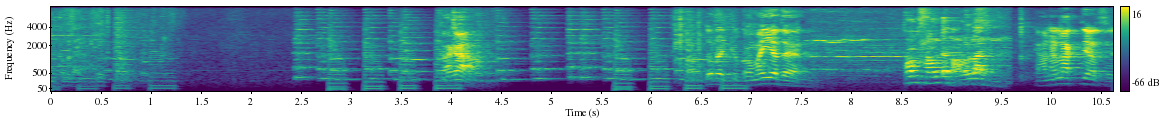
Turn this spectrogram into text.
একদম লাইক কাকা শব্দটা একটু কমাইয়া দেন। কম সাউন্ডে ভালো লাগে না। কানে লাগতে আছে।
